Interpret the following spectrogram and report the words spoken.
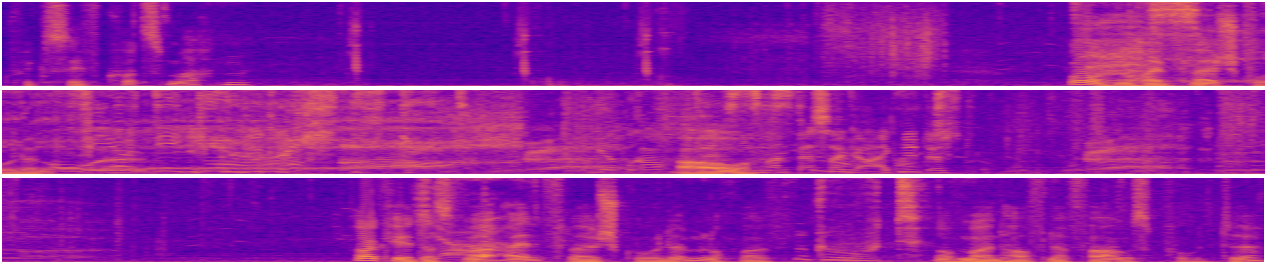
Quick Save kurz machen. Oh, noch ein Fleischgolem. Au. besser geeignet ist. Okay, das Ja. war ein Fleischgolem. Nochmal, Gut. nochmal ein Haufen Erfahrungspunkte.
